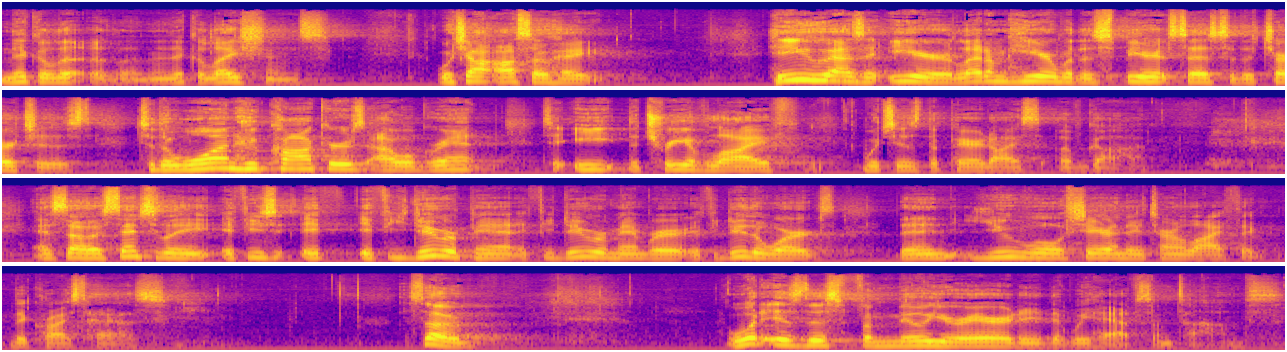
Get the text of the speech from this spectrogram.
Nicolaitans, which I also hate. He who has an ear, let him hear what the Spirit says to the churches. To the one who conquers, I will grant to eat the tree of life, which is the paradise of God. And so essentially, if you, if, if you do repent, if you do remember, if you do the works, then you will share in the eternal life that, that Christ has. So, what is this familiarity that we have sometimes?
